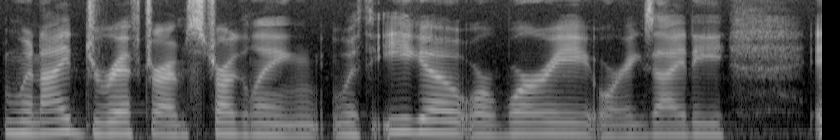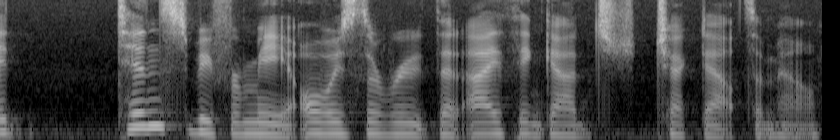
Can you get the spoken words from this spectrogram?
when I drift or I'm struggling with ego or worry or anxiety, it tends to be for me always the root that I think God ch- checked out somehow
